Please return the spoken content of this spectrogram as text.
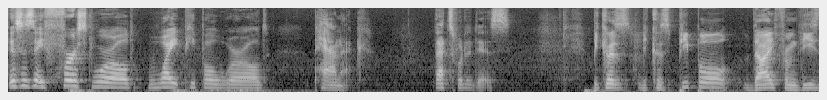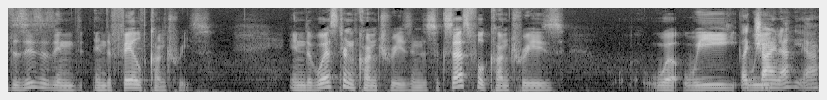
This is a first world, white people world panic. That's what it is. because because people die from these diseases in in the failed countries in the western countries in the successful countries well we Like we- China, yeah,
